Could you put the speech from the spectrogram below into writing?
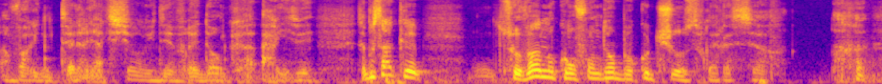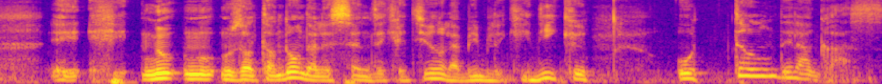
avoir une telle réaction? Il devrait donc arriver. C'est pour ça que souvent nous confondons beaucoup de choses, frères et sœurs. Et, nous, nous, entendons dans les Saintes Écritures, la Bible qui dit que au temps de la grâce,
